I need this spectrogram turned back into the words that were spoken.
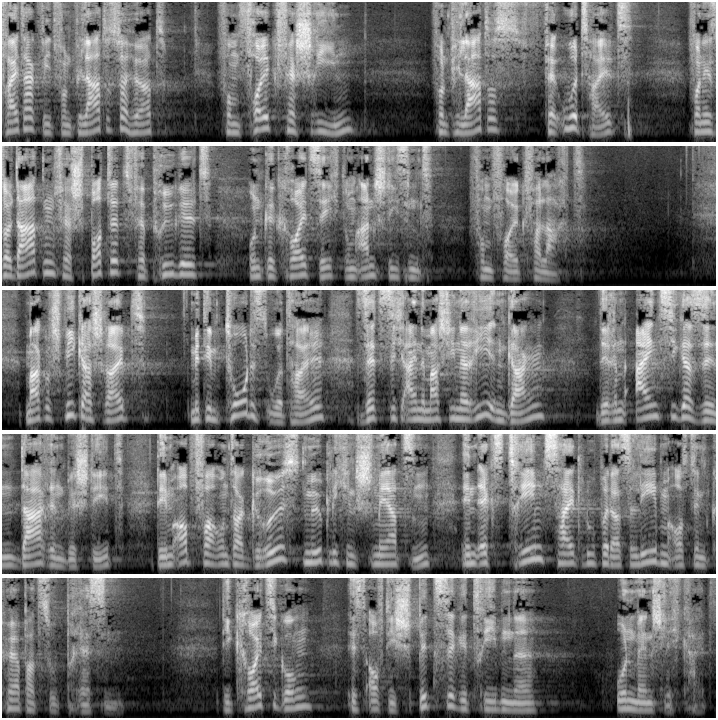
Freitag wird von Pilatus verhört, vom Volk verschrien, von Pilatus verurteilt, von den Soldaten verspottet, verprügelt und gekreuzigt, um anschließend vom Volk verlacht. Markus Spieker schreibt, mit dem Todesurteil setzt sich eine Maschinerie in Gang, deren einziger Sinn darin besteht, dem Opfer unter größtmöglichen Schmerzen in Extremzeitlupe das Leben aus dem Körper zu pressen. Die Kreuzigung ist auf die Spitze getriebene Unmenschlichkeit.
